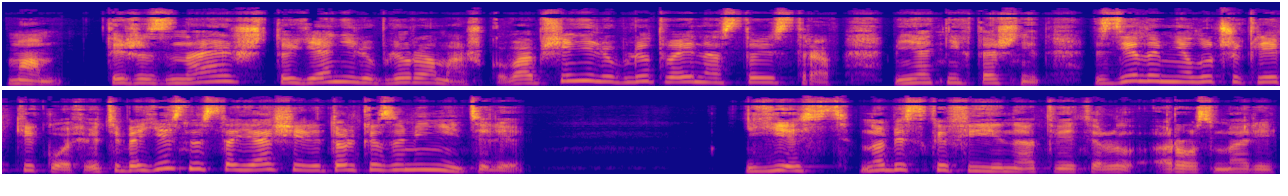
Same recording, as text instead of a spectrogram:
«Мам, ты же знаешь, что я не люблю ромашку. Вообще не люблю твои настои из трав. Меня от них тошнит. Сделай мне лучше крепкий кофе. У тебя есть настоящие или только заменители?» «Есть, но без кофеина», — ответил Розмари.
